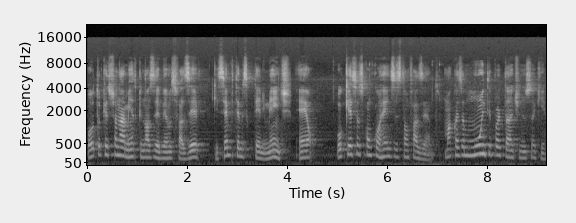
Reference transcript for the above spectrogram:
Outro questionamento que nós devemos fazer, que sempre temos que ter em mente, é o que seus concorrentes estão fazendo. Uma coisa muito importante nisso aqui:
